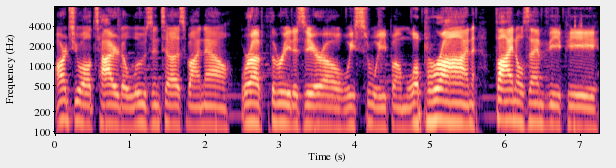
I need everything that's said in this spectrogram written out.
Aren't you all tired of losing to us by now? We're up 3 to 0. We sweep them. LeBron, Finals MVP.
